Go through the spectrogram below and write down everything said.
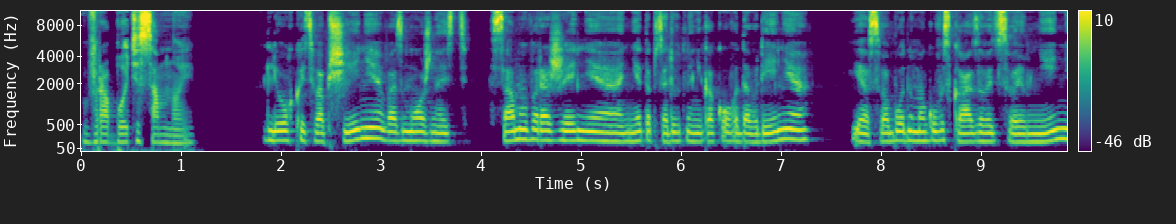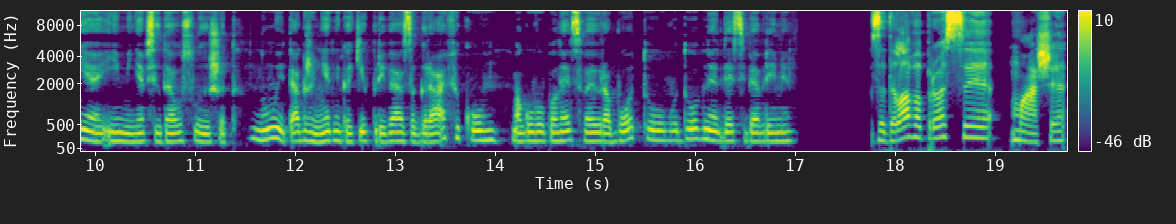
в работе со мной? Легкость в общении, возможность самовыражения, нет абсолютно никакого давления. Я свободно могу высказывать свое мнение, и меня всегда услышат. Ну и также нет никаких привязок к графику. Могу выполнять свою работу в удобное для себя время. Задала вопросы Маше,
